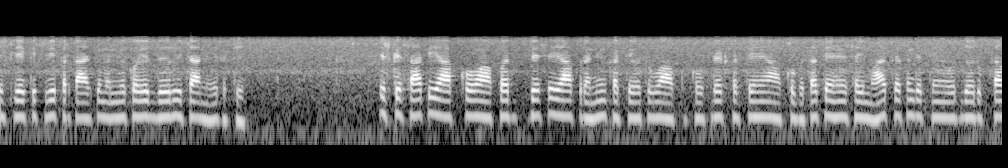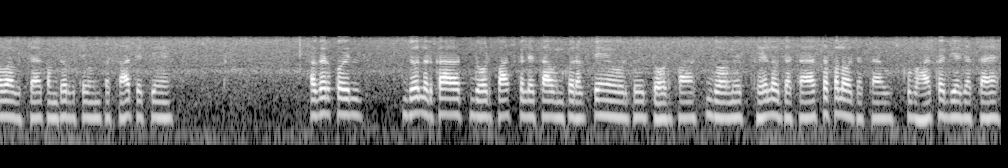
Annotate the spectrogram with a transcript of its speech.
इसलिए किसी भी प्रकार के मन में कोई दुर्विचार नहीं रखे। इसके साथ ही आपको वहाँ पर, जैसे ही आप रनिंग करते हो तो वो आपको कोऑपरेट करते हैं, आपको बताते हैं, सही मार्गदर्शन देते हैं और जो रुकता हुआ बच्चा कमज़ोर बच्चे उनका साथ देते हैं। अगर कोई जो लड़का दौड़ पास कर लेता है, उनको रखते हैं और जो दौड़ पास, दौड़ में फेल हो जाता है, असफल हो जाता है, उसको बाहर कर दिया जाता है।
